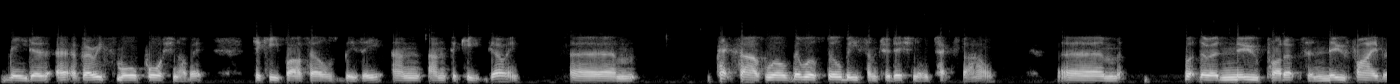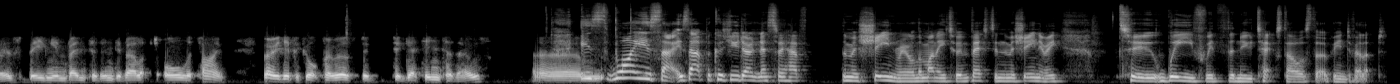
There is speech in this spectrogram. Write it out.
need a, a very small portion of it to keep ourselves busy and, and to keep going. Um, textiles will there will still be some traditional textiles, um, but there are new products and new fibres being invented and developed all the time. Very difficult for us to, to get into those. Um, Is why is that? Is that because you don't necessarily have the machinery or the money to invest in the machinery to weave with the new textiles that are being developed?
